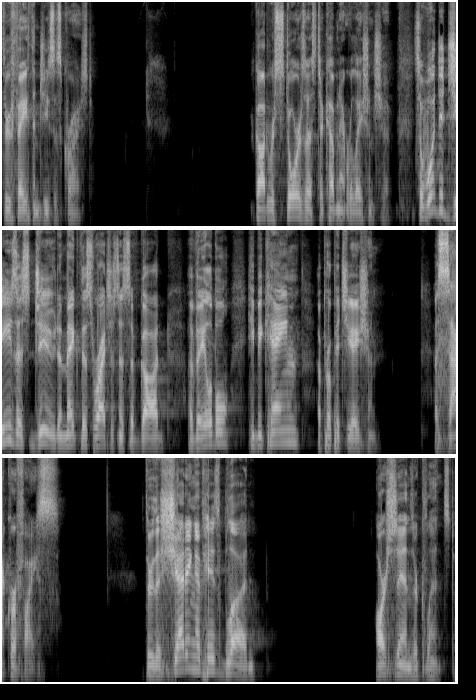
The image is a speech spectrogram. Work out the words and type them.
through faith in Jesus Christ. God restores us to covenant relationship. So, what did Jesus do to make this righteousness of God available? He became a propitiation, a sacrifice. Through the shedding of his blood, our sins are cleansed.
